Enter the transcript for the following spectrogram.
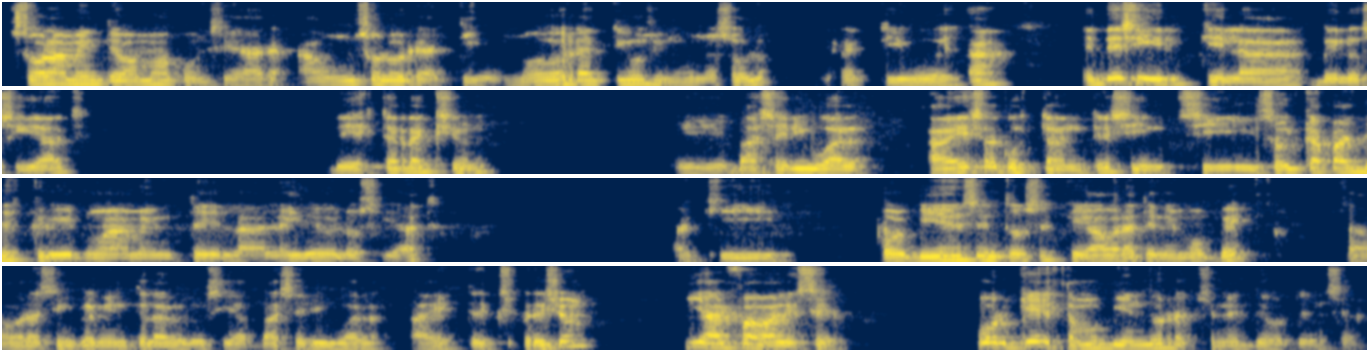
solamente vamos a considerar a un solo reactivo. No dos reactivos, sino uno solo. El reactivo es A. Es decir, que la velocidad de esta reacción eh, va a ser igual a esa constante, si, si soy capaz de escribir nuevamente la ley de velocidad, aquí olvídense entonces que ahora tenemos b, ahora simplemente la velocidad va a ser igual a esta expresión, y alfa vale 0, porque estamos viendo reacciones de orden 0.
